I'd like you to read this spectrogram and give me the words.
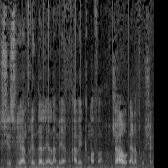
je suis en train d'aller à la mer avec ma femme. Ciao et à la prochaine.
